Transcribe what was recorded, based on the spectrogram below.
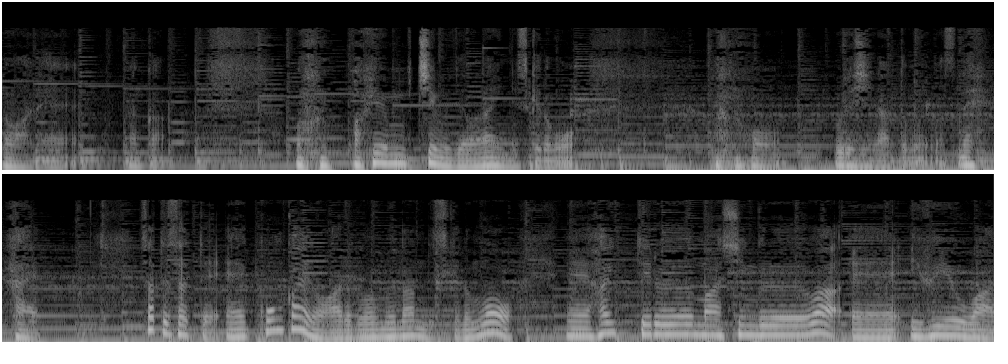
のはね、なんか、Perfume チームではないんですけども、あの、嬉しいなと思いますね。はい。さてさて、えー今回のアルバムなんですけども、えー入ってる、まあ、シングルは、えー If You Wanna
